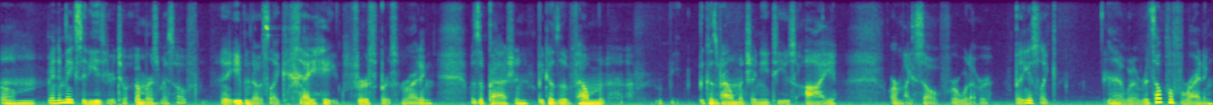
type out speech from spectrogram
Um, and it makes it easier to immerse myself, even though it's like I hate first person writing, it was a passion because of how because of how much I need to use I or myself or whatever. But I guess like yeah, whatever. It's helpful for writing.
